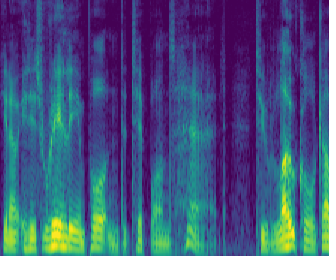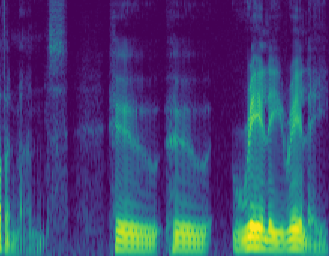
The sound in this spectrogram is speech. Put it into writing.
you know, it is really important to tip one's hat to local governments who who really, really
